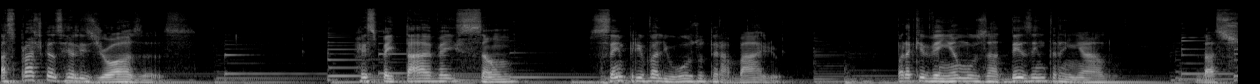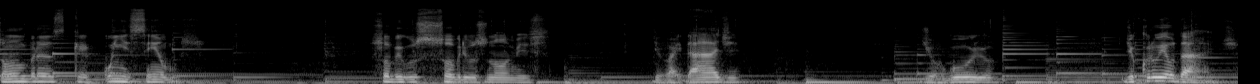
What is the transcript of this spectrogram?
As práticas religiosas respeitáveis são. Sempre valioso trabalho para que venhamos a desentranhá-lo das sombras que conhecemos sobre os, sobre os nomes de vaidade, de orgulho, de crueldade,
